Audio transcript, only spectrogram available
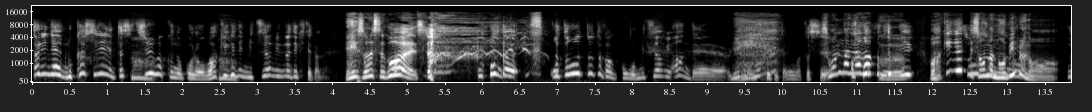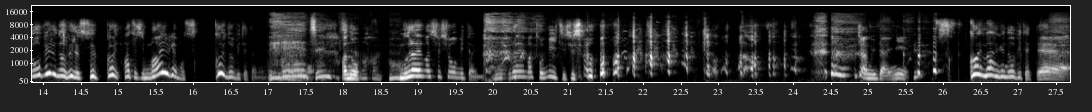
当にね昔ね私うん。中学の頃脇毛で三つ編みができてたのよ。えそれすごい。本当に弟とかこう三つ編み編んでリボンつけてたよ私。そんな長く？脇毛ってそんな伸びるの？伸びる伸びる。すっごい。私眉毛もすっごい伸びてたの。え眉毛ー、も。全然あのうん。村山首相みたいに。村山富一首相。ちゃんみたいにすっごい眉毛伸びてて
